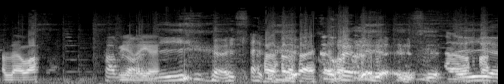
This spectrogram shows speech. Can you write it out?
อะไรวะภาพมีหลออะไรนไงนี้ไอ้สัตว์อะไรวะไอ้เหี้ย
